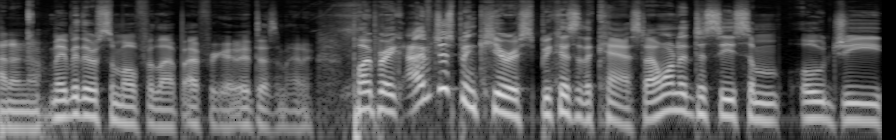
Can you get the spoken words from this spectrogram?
I don't know. maybe there was some overlap. I forget. It doesn't matter. Point Break. I've just been curious because of the cast. I wanted to see some OG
